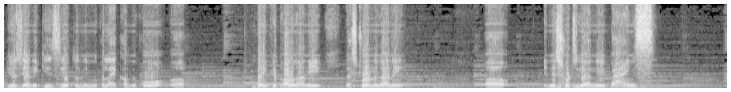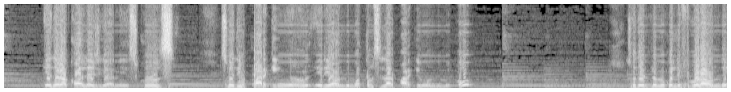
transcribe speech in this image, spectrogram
యూజ్ చేయడానికి ఈజీ అవుతుంది మీకు లైక్ మీకు బ్యాంకెట్ హాల్ కానీ రెస్టారెంట్ కానీ ఇన్స్టిట్యూట్స్ కానీ బ్యాంక్స్ ఏదైనా కాలేజ్ కానీ స్కూల్స్ సో ఇది పార్కింగ్ ఏరియా ఉంది మొత్తం సిల్లార్ పార్కింగ్ ఉంది మీకు సో దీంట్లో మీకు లిఫ్ట్ కూడా ఉంది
